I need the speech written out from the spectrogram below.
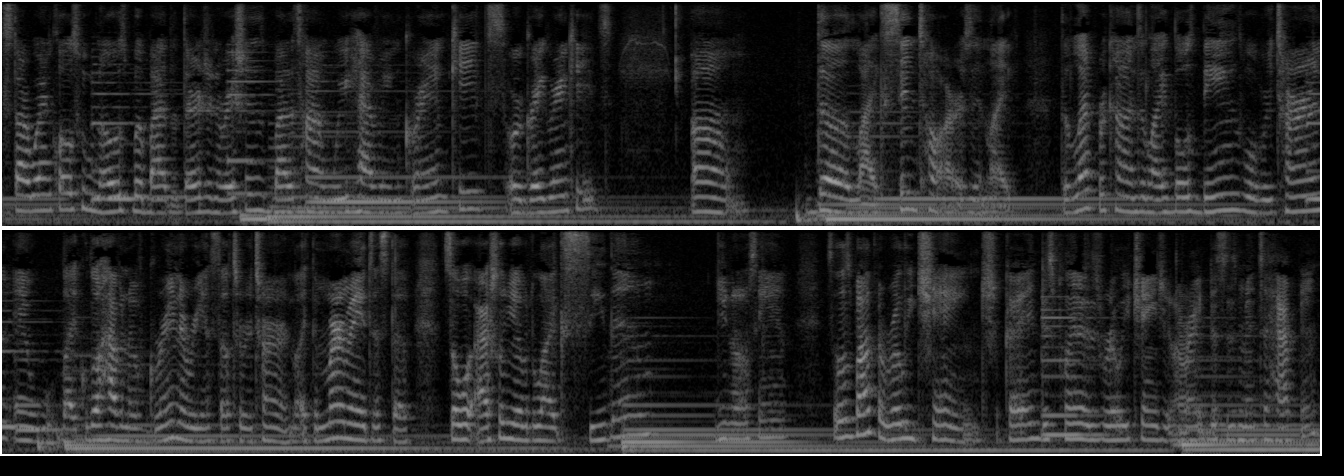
start wearing clothes, who knows? But by the third generation, by the time we're having grandkids or great grandkids, um, the like centaurs and like the leprechauns and like those beings will return and like they'll have enough greenery and stuff to return, like the mermaids and stuff. So we'll actually be able to like see them. You know what I'm saying? So it's about to really change, okay? This planet is really changing, alright? This is meant to happen.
